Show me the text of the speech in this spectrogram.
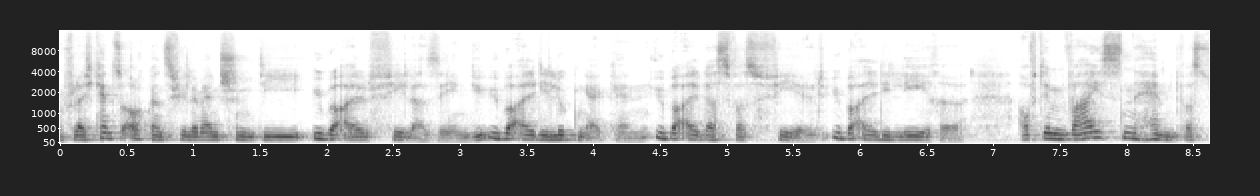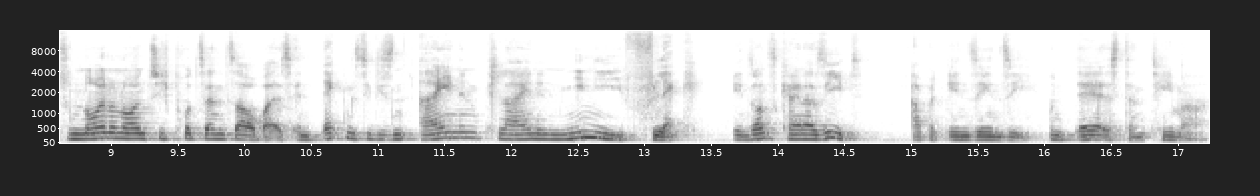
Und vielleicht kennst du auch ganz viele Menschen, die überall Fehler sehen, die überall die Lücken erkennen, überall das, was fehlt, überall die Leere. Auf dem weißen Hemd, was zu 99 Prozent sauber ist, entdecken sie diesen einen kleinen Mini-Fleck, den sonst keiner sieht, aber den sehen sie. Und der ist dann Thema.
